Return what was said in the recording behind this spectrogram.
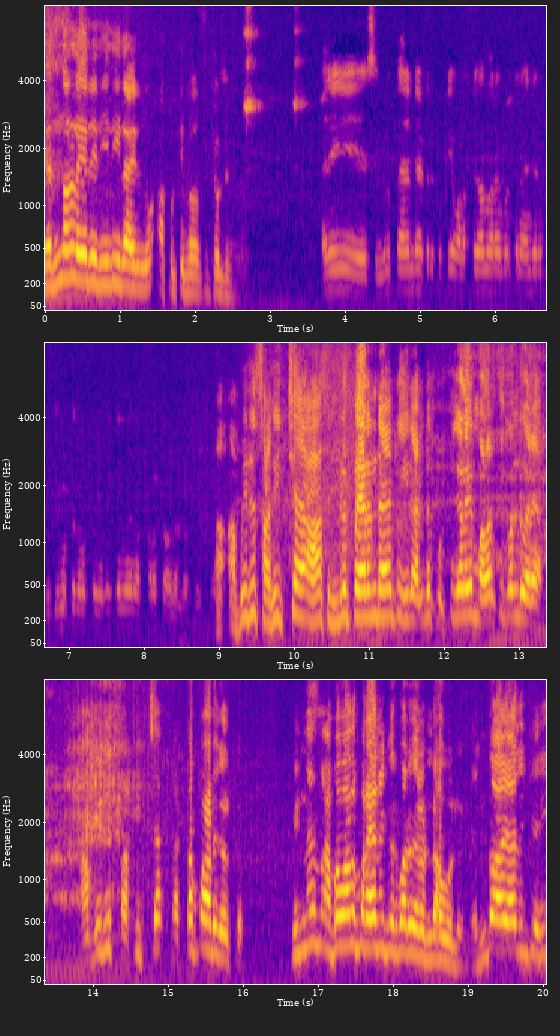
എന്നുള്ള ഒരു രീതിയിലായിരുന്നു ആ കുട്ടി പ്രവർത്തിച്ചുകൊണ്ടിരുന്നത്. ഈ സിംഗിൾ പാരന്റ് ആയിട്ട് ഒരു കുട്ടിയെ വളർത്തുക എന്ന് പറയുമ്പോഴത്തേനും അതിന്റെ ഒരു ബുദ്ധിമുട്ട് നമുക്ക് ഊഹിക്കുന്നതിന് അപ്പുറത്താണല്ലോ അ- അവർ സഹിച്ച ആ സിംഗിൾ പേരന്റായിട്ട് ഈ രണ്ട് കുട്ടികളെയും വളർത്തിക്കൊണ്ടുവരാൻ അവർ സഹിച്ച കഷ്ടപ്പാടുകൾക്ക്. പിന്നെ അപവാദം പറയാനൊക്കെ ഒരുപാട് പേരുണ്ടാവുമല്ലോ. എന്തായാലും ശരി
